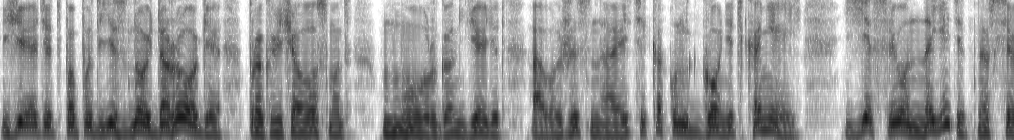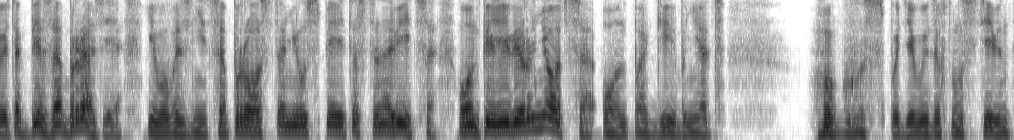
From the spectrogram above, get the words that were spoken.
едет по подъездной дороге!» — прокричал Осмонд. «Морган едет, а вы же знаете, как он гонит коней. Если он наедет на все это безобразие, его возница просто не успеет остановиться. Он перевернется, он погибнет». «О, Господи!» — выдохнул Стивен.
